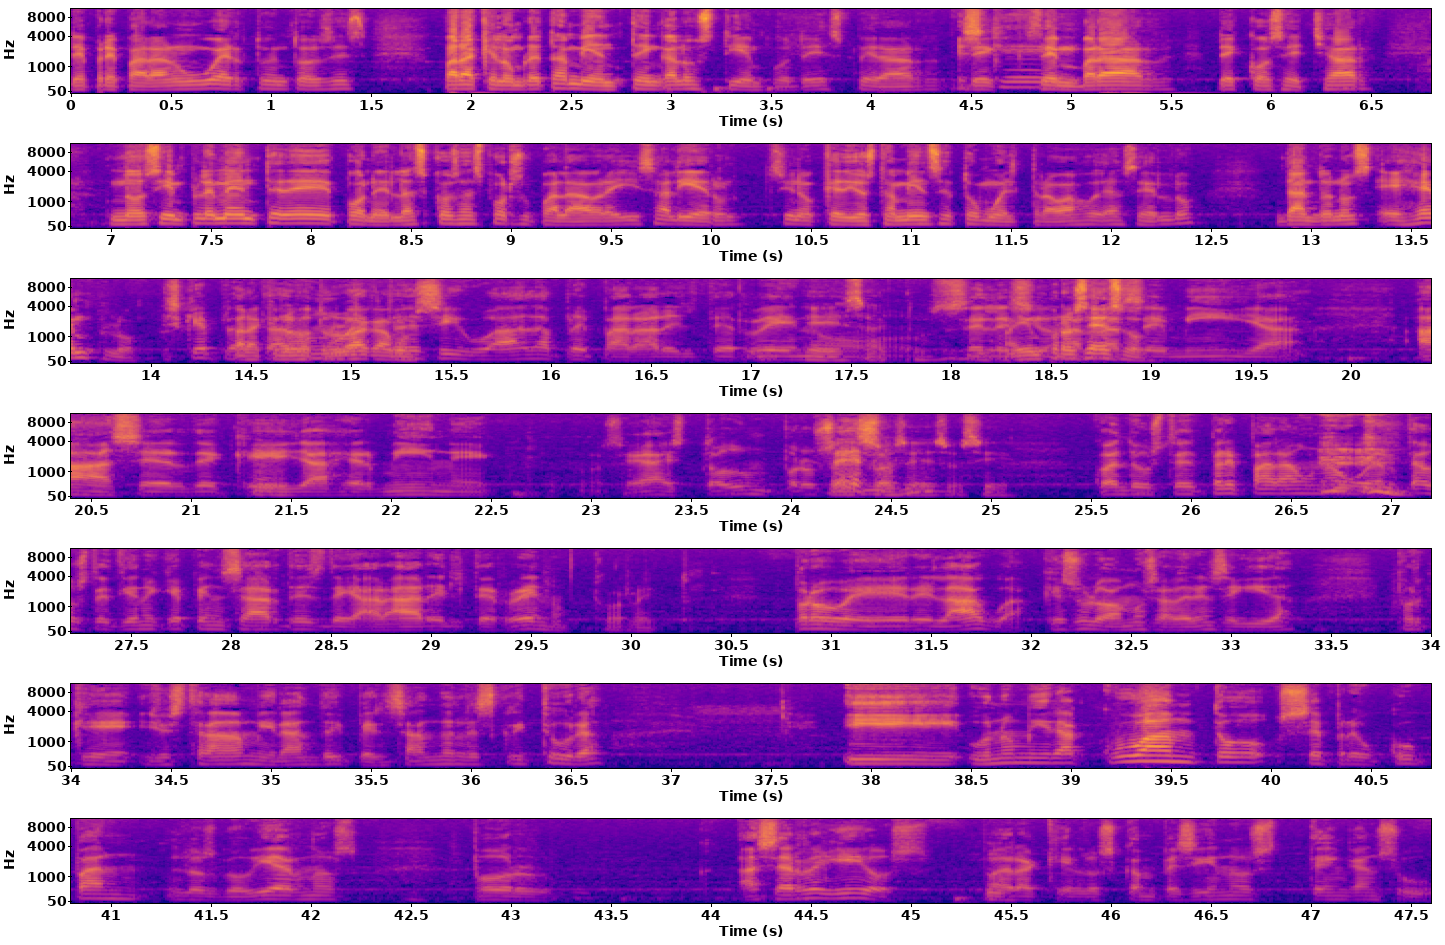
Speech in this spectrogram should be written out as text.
de preparar un huerto, entonces, para que el hombre también tenga los tiempos de esperar, Es de que- sembrar, de cosechar, no simplemente de poner las cosas por su palabra y salieron, sino que Dios también se tomó el trabajo de hacerlo, dándonos ejemplo Es que para que nosotros un lo hagamos. es igual a preparar el terreno, Exacto. Hay un seleccionar proceso. la semilla, a hacer de que Mm. ella germine. O sea, es todo un proceso. proceso, sí, Cuando usted prepara una huerta, usted tiene que pensar desde arar el terreno, correcto. proveer el agua, que eso lo vamos a ver enseguida, porque yo estaba mirando y pensando en la escritura y uno mira cuánto se preocupan los gobiernos por hacer reguíos para que los campesinos tengan su,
